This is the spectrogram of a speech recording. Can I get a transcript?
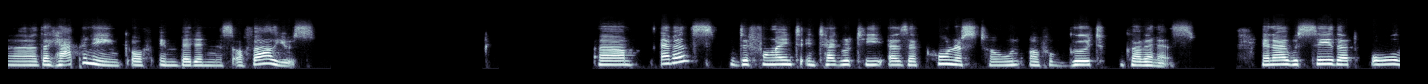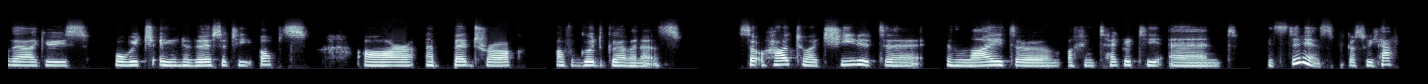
uh, the happening of embeddedness of values. Um, Evans defined integrity as a cornerstone of good governance. And I would say that all values for which a university opts are a bedrock of good governance. So, how to achieve it uh, in light uh, of integrity and its students? Because we have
